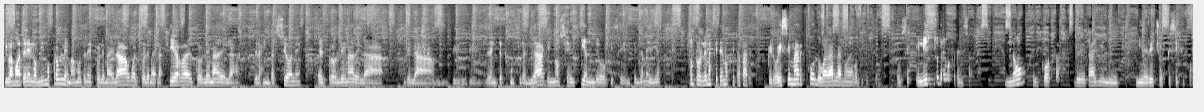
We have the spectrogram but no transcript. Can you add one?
y vamos a tener los mismos problemas, vamos a tener el problema del agua, el problema de las tierras, el problema de la de las inversiones, el problema de la, de la, de, la interculturalidad que no se entiende o que se entiende a media, son problemas que tenemos que tratar, pero ese marco lo va a dar la nueva constitución. Entonces, en esto tenemos que pensar, no en cosas de detalle ni, ni derechos específicos,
